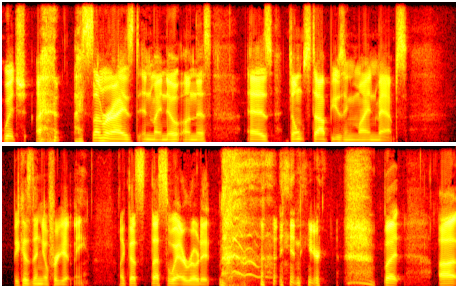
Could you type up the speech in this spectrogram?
which I, I summarized in my note on this as don't stop using mind maps because then you'll forget me. Like that's that's the way I wrote it in here. But uh,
